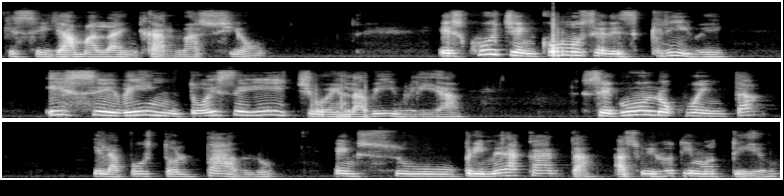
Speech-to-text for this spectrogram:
que se llama la encarnación. Escuchen cómo se describe ese evento, ese hecho en la Biblia, según lo cuenta el apóstol Pablo en su primera carta a su hijo Timoteo,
